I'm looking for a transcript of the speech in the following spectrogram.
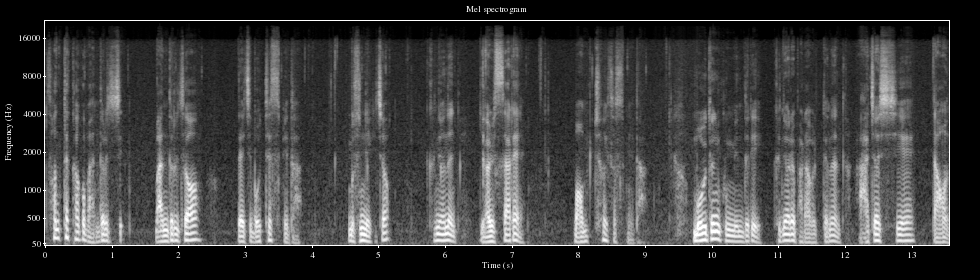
선택하고 만들어지, 만들어져 내지 못했습니다. 무슨 얘기죠? 그녀는 10살에 멈춰 있었습니다. 모든 국민들이 그녀를 바라볼 때는 아저씨에 나온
